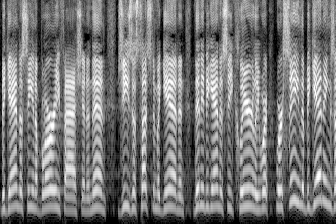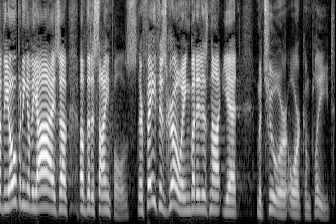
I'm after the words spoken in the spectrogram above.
began to see in a blurry fashion, and then Jesus touched him again, and then he began to see clearly. We're, we're seeing the beginnings of the opening of the eyes of, of the disciples. Their faith is growing, but it is not yet mature or complete.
